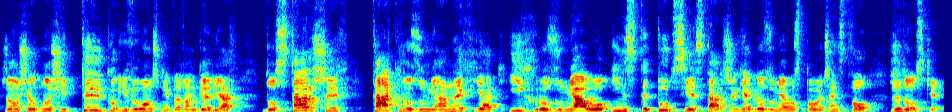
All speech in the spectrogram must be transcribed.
że on się odnosi tylko i wyłącznie w Ewangeliach do starszych, tak rozumianych, jak ich rozumiało instytucje starszych, jak rozumiało społeczeństwo żydowskie.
